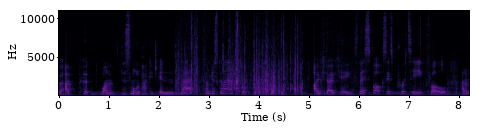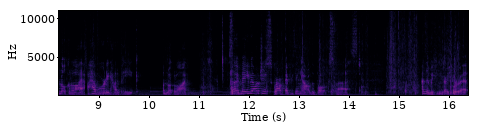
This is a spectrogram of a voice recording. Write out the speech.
but I put one of the smaller package in there. So I'm just gonna Okie dokie. So this box is pretty full and I'm not gonna lie, I have already had a peek. I'm not gonna lie. So maybe I'll just grab everything out of the box first and then we can go through it.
